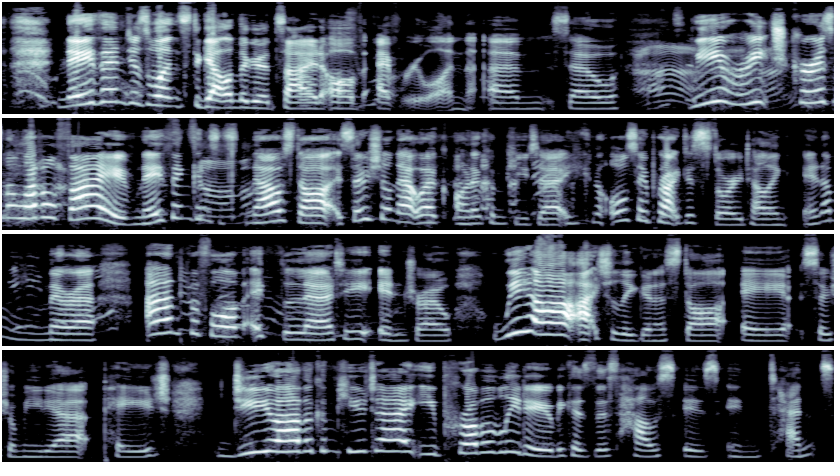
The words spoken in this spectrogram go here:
Nathan just wants to get on the good side of everyone. Um, so we reach charisma level five. Nathan can now start a social network on a computer. He can also practice storytelling in a mirror and perform a flirty intro. We are actually gonna start a social media page. Do you have a computer? You probably do because this house is intense,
